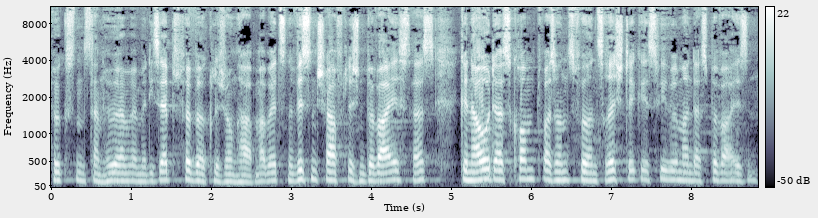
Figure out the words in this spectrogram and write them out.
Höchstens dann hören, wenn wir die Selbstverwirklichung haben. Aber jetzt einen wissenschaftlichen Beweis, dass genau das kommt, was uns für uns richtig ist, wie will man das beweisen?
